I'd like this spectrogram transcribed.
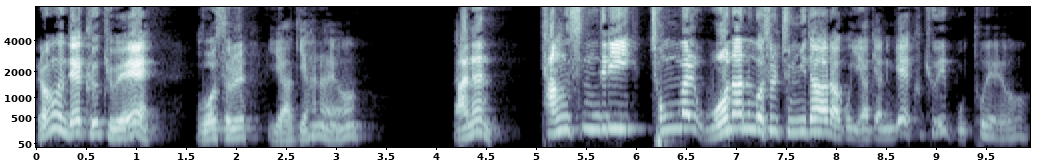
여러분 근데 그 교회에 무엇을 이야기하나요? 나는 당신들이 정말 원하는 것을 줍니다라고 이야기하는 게 그 교회의 모토예요.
